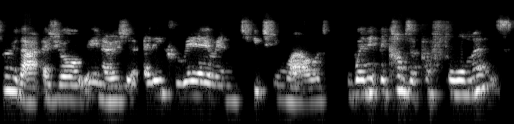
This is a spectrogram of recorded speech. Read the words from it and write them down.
through that as your you know any career in teaching world. When it becomes a performance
